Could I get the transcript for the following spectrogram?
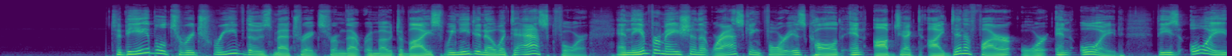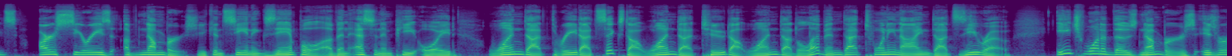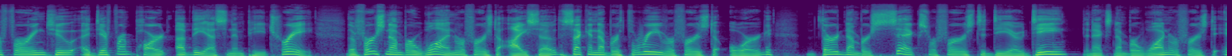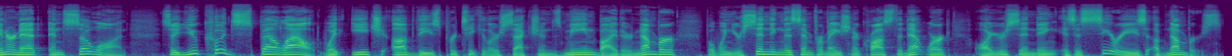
To be able to retrieve those metrics from that remote device, we need to know what to ask for. And the information that we're asking for is called an object identifier or an OID. These OIDs are series of numbers. You can see an example of an SNMP OID 1.3.6.1.2.1.11.29.0. Each one of those numbers is referring to a different part of the SNMP tree. The first number one refers to ISO, the second number three refers to org, the third number six refers to DoD, the next number one refers to internet, and so on. So you could spell out what each of these particular sections mean by their number, but when you're sending this information across the network, all you're sending is a series of numbers.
